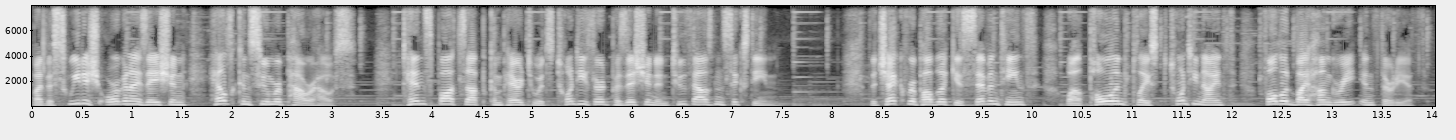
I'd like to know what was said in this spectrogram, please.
by the Swedish organization Health Consumer Powerhouse, 10 spots up compared to its 23rd position in 2016. The Czech Republic is 17th, while Poland placed 29th, followed by Hungary in 30th.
